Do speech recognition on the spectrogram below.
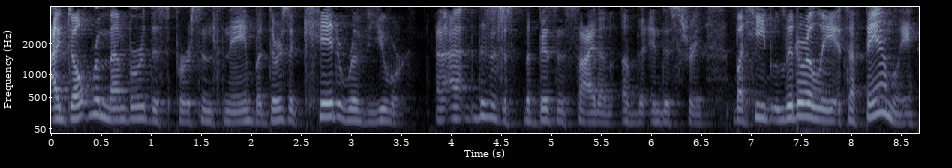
I don't remember this person's name, but there's a kid reviewer. And I, this is just the business side of, of the industry. But he literally, it's a family.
